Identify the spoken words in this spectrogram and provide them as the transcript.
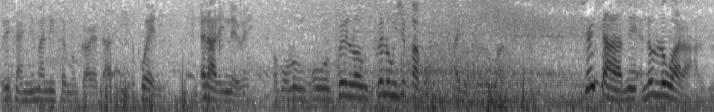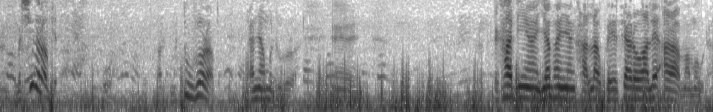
တိရစ္ဆာန်ညီမနေစမှုကရဒါစီအဖွဲနေအဲ့ဒါတွေနဲ့ပဲအကုန်လုံးဟိုထွေးလုံးထွေးလုံးရစ်ပတ်ပေါ့အဲ့လိုထွေးလုံးရတယ်ရိတ်တာနဲ့အလုတ်လောက်ရတာမရှိတော့ဖြစ်သွားတယ်ဟိုမတူတော့တာပေါ့လမ်းကြောင်းမတူတော့တာအဲ တခါတည်းရံဖန်ရံခါလောက်ပဲဆရာတော်ကလည်းအားရမှာမဟုတ်တာ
